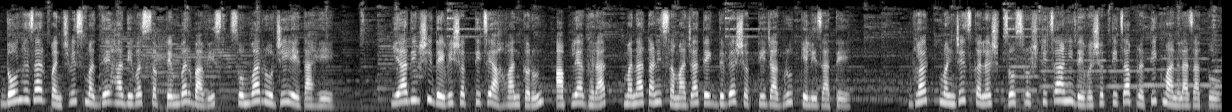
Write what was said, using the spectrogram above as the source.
दोन हजार पंचवीसमध्ये हा दिवस सप्टेंबर बावीस सोमवार रोजी येत आहे. या दिवशी देवी शक्तीचे आवाहन करून आपल्या घरात मनात आणि समाजात एक दिव्य शक्ती जागृत केली जाते. घट म्हणजेच कलश जो सृष्टीचा आणि देवशक्तीचा प्रतीक मानला जातो.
